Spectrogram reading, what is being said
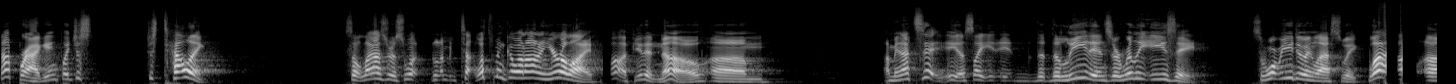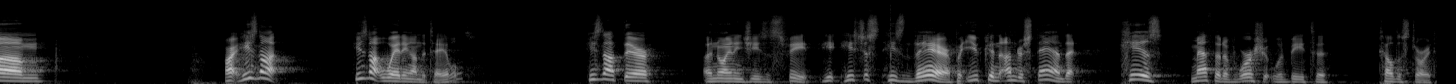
Not bragging, but just, just telling. So, Lazarus, what, let me tell, what's been going on in your life? Well, if you didn't know, um, I mean, that's it. It's like it, the, the lead ins are really easy. So, what were you doing last week? Well, um, all right, he's not, he's not waiting on the tables. He's not there anointing Jesus' feet. He, he's just, he's there. But you can understand that his method of worship would be to tell the story, to,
